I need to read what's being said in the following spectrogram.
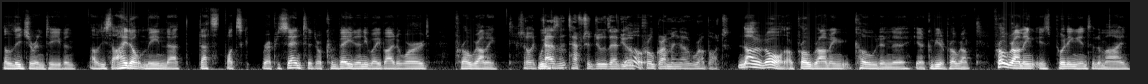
belligerent, even. At least I don't mean that. That's what's represented or conveyed anyway by the word programming. So it We- doesn't have to do that you're No. programming a robot. Not at all. Or programming code in the you know, computer program. Programming is putting into the mind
